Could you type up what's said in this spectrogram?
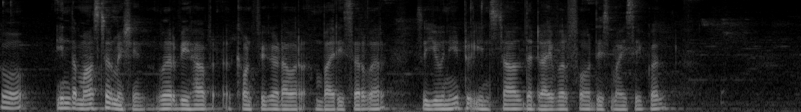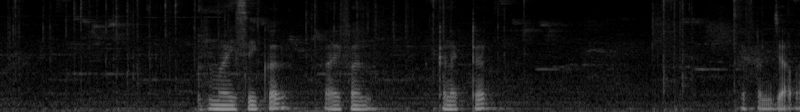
So in the master machine where we have configured our Ambari server so you need to install the driver for this MySQL. MySQL hyphen connector hyphen Java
